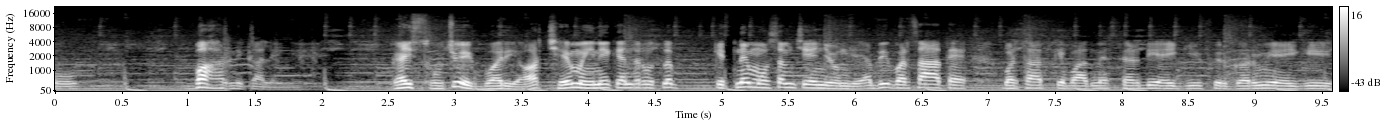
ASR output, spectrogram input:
को बाहर निकालेंगे। गाई सोचो एक बार यार छः महीने के अंदर मतलब कितने मौसम चेंज होंगे? अभी बरसात है, बरसात के बाद में सर्दी आएगी, फिर गर्मी आएगी।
